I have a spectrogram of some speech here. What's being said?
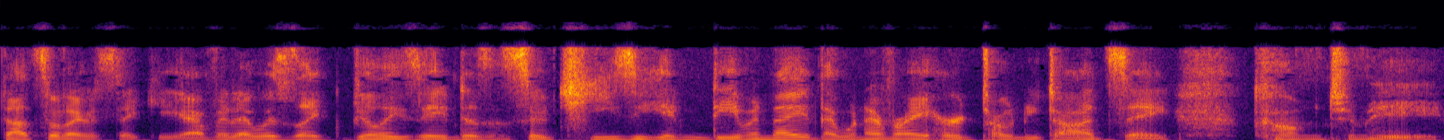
That's what I was thinking of, and it was like Billy Zane does it so cheesy in Demon Knight that whenever I heard Tony Todd say, "Come to me,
